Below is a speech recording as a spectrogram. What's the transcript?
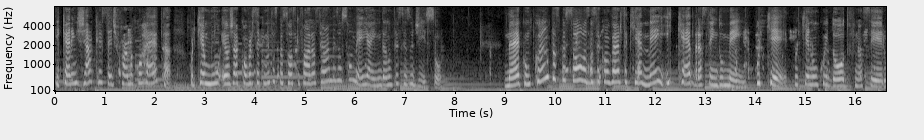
e querem já crescer de forma correta. Porque eu já conversei com muitas pessoas que falaram assim: ah, mas eu sou MEI ainda, eu não preciso disso. Né? Com quantas pessoas você conversa que é MEI e quebra sendo MEI? Por quê? Porque não cuidou do financeiro,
